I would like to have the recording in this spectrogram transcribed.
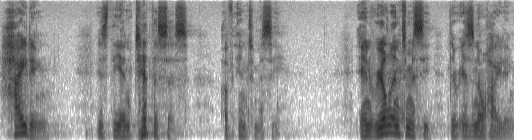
Hiding is the antithesis of intimacy. In real intimacy, there is no hiding.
